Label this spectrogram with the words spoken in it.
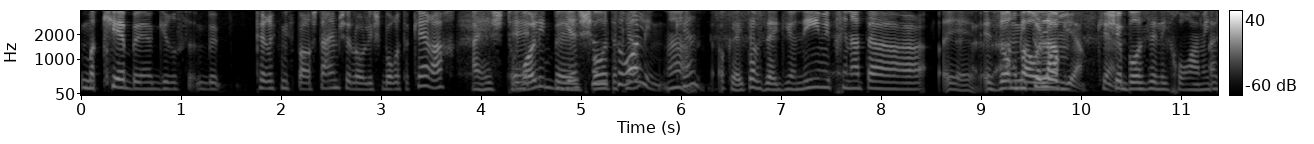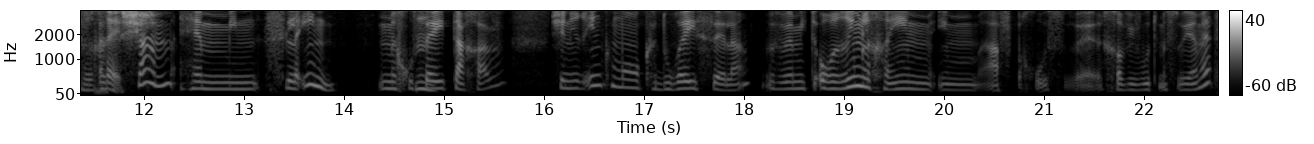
מכה בגרס... בפרק מספר 2 שלו, לשבור את הקרח. אה, יש טרולים אה, יש שם בשבועות הקרח? טרולים, אה, כן. אוקיי, טוב, זה הגיוני מבחינת האזור בעולם המיתולוגיה, כן. שבו זה לכאורה אז, מתרחש. אז שם הם מין סלעים מכוסי Mm. תחב, שנראים כמו כדורי סלע, ומתעוררים לחיים עם אף פחוס וחביבות מסוימת,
